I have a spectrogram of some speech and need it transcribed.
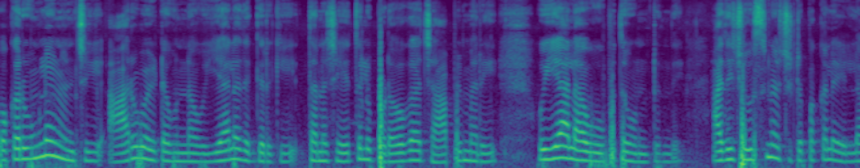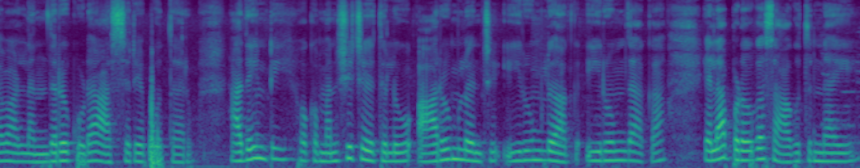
ఒక రూమ్లో నుంచి ఆరు బయట ఉన్న ఉయ్యాల దగ్గరికి తన చేతులు పొడవుగా చాపి మరి ఉయ్యాల ఊపు ఊపుతూ ఉంటుంది. అది చూసిన చుట్టుపక్కల ఇళ్ళ వాళ్ళందరూ కూడా ఆశ్చర్యపోతారు. అదేంటి? ఒక మనిషి చేతులు ఆ రూమ్లోంచి ఈ రూమ్లో ఈ రూమ్ దాకా ఎలా పొడవుగా సాగుతున్నాయి?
